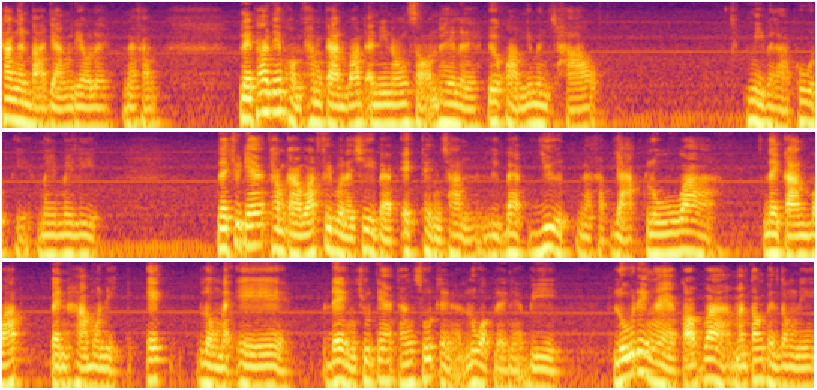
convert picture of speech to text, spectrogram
ค่าเงินบาทอย่างเดียวเลยนะครับ ในภาพนี้ผมทำการวัดอันนี้น้องสอนให้เลย ด้วยความที่มันเช้า มีเวลาพูดพี่ไม่ไม่รีบ ในชุดนี้ทำการวัดฟิโบนัชชีแบบ extension หรือแบบยืดนะครับ อยากรู้ว่าในการวัดเป็น harmonic x ลงมา a เด้งชุดเนี้ยทั้งชุดเลยนะรวบเลยเนี่ย b รู้ได้ไงอะกอฟว่ามันต้องเป็นตรงนี้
